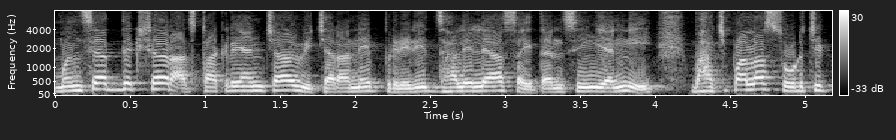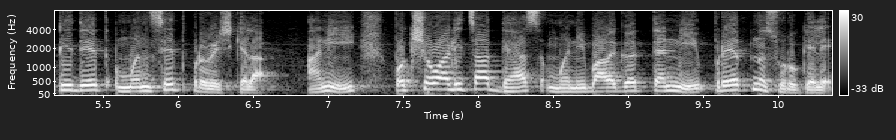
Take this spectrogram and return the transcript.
मनसे अध्यक्ष राज ठाकरे यांच्या विचाराने प्रेरित झालेल्या सैतान सिंग यांनी भाजपाला सोडचिठ्ठी देत मनसेत प्रवेश केला. आणि पक्षवाढीचा ध्यास मणिबाळगत त्यांनी प्रयत्न सुरू केले.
